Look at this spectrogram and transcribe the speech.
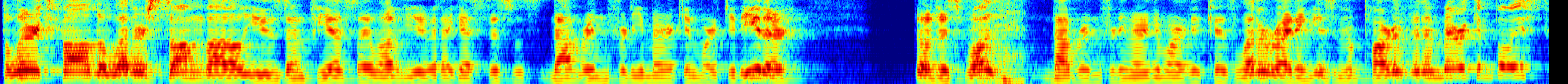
The lyrics follow the letter song model used on P.S. I Love You, and I guess this was not written for the American market either. Though this was not written for the American market because letter writing isn't a part of an American boy's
